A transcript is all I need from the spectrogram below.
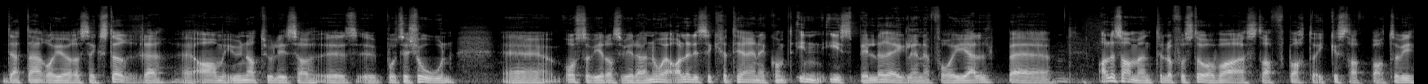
Dette her å gjøre seg større, eh, arm i unaturlig eh, posisjon eh, osv. osv. Nå er alle disse kriteriene kommet inn i spillereglene for å hjelpe alle sammen til å forstå hva er straffbart og ikke straffbart. Så vi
